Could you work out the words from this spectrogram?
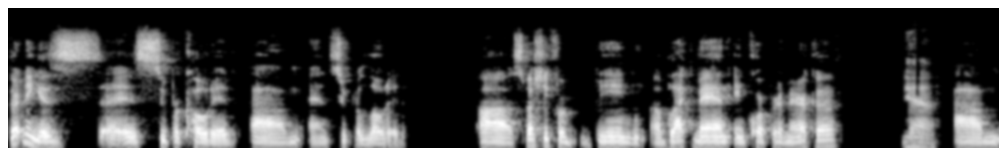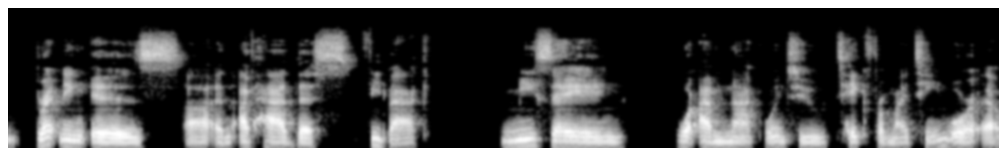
threatening is is super coded um, and super loaded, uh, especially for being a black man in corporate America. Yeah. Um, threatening is, uh, and I've had this feedback, me saying what I'm not going to take from my team, or uh,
